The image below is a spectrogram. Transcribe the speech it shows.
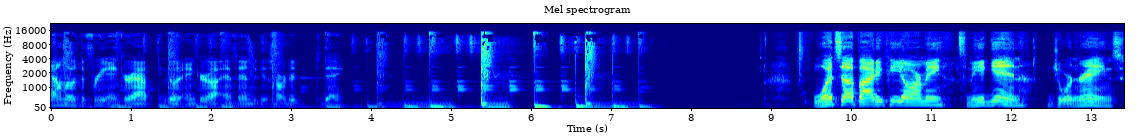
Download the free Anchor app and go to anchor.fm to get started today. What's up, IDP Army? It's me again, Jordan Rains,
